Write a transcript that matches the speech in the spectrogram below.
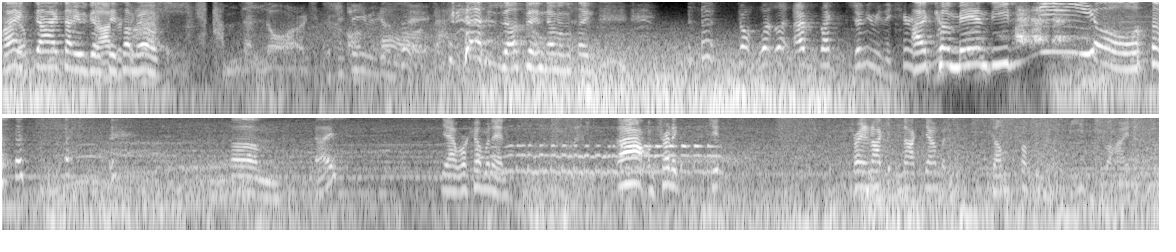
I, I thought he was gonna say something Crash. else. I am the lord. What do you think he was gonna say? That's nothing. Never mind. No, what? what I'm like genuinely curious. I command thee kneel. um, guys. Yeah, we're coming in. Ah, I'm trying to get, I'm trying to not get knocked down by this dumb fucking beast behind us.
